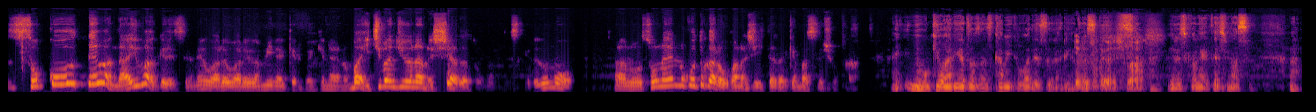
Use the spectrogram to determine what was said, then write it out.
そこではないわけですよね、我々が見なければいけないのは、まあ、一番重要なのは死者だと思うんですけれども、あのその辺のことからお話しいただけますでしょうか。はい、どうも今日はありがとうございます。上久保です。ありがとうございます。よろしくお願いします。よろしくお願いいたします。あ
